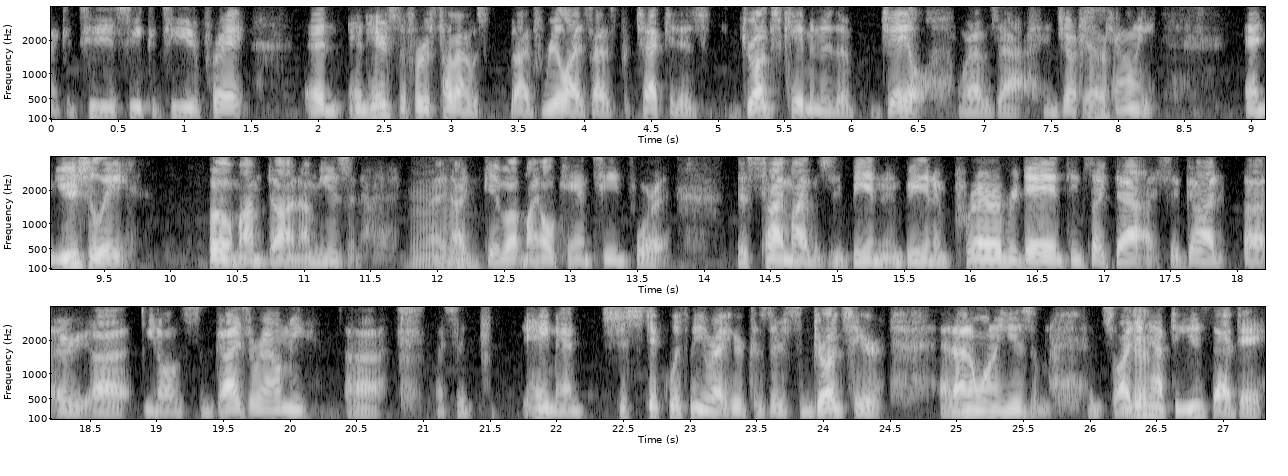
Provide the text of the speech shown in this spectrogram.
I continue to see, continue to pray. And and here's the first time I was I've realized I was protected is drugs came into the jail where I was at in Jefferson Yeah. County. And usually, boom, I'm done. I'm using. Mhm. I, I'd give up my whole canteen for it. This time I was being being in prayer every day and things like that. I said, God, uh, or, uh, you know, some guys around me. Uh, I said, Hey, man, just stick with me right here because there's some drugs here, and I don't want to use them. And so I didn't have to use that day.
